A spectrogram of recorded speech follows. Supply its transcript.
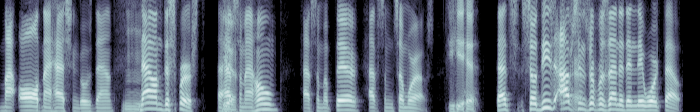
my all my hashing goes down. Mhm. Now I'm dispersed. I have Yeah. some at home, have some up there, have some somewhere else. Yeah, That's so these options were presented and they worked out.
